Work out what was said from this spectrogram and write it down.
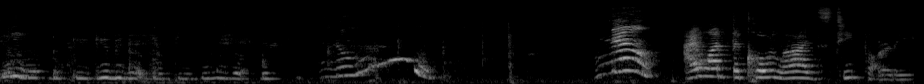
Give me that bookie, give me that bookie, give me that bookie. No! No! I want the Coal Lines Tea Party.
